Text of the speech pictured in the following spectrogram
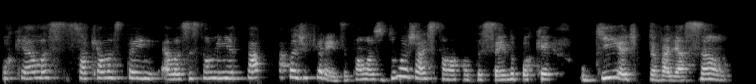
porque elas só que elas têm, elas estão em etapas diferentes. Então, as duas já estão acontecendo porque o guia de avaliação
